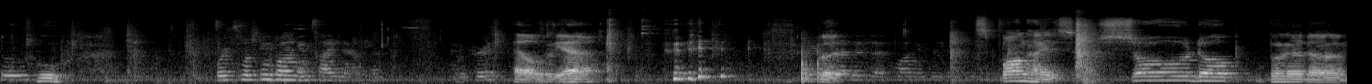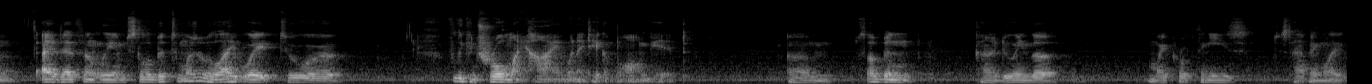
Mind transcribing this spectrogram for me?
to- Ooh, We're smoking bong inside now. Have heard? hell yeah. But- Spong High is so dope, but um, I definitely am still a bit too much of a lightweight to uh, fully control my high when I take a bong hit. Um, so I've been kind of doing the micro thingies, just having like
